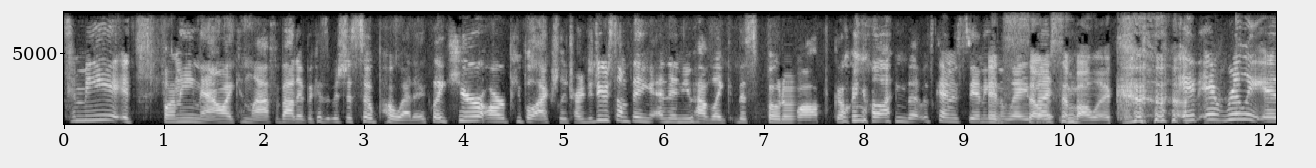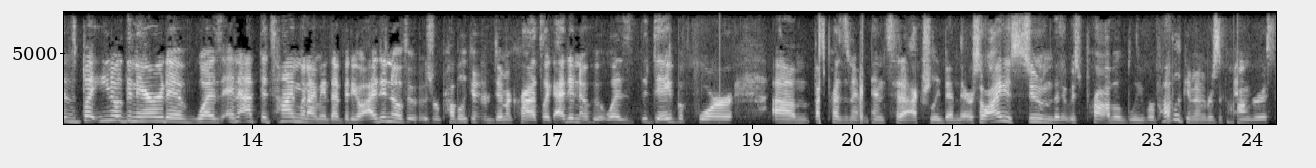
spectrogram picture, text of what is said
to me, it's funny now. I can laugh about it because it was just so poetic. Like, here are people actually trying to do something, and then you have like this photo op going on that was kind of standing it's in the way. So but symbolic. it it really is. But you know, the narrative was, and at the time when I made that video, I didn't know if it was Republican or Democrats. Like, I didn't know who it was. The day before, um, Vice President Pence had actually been there, so I assumed that it was probably Republican members of Congress.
